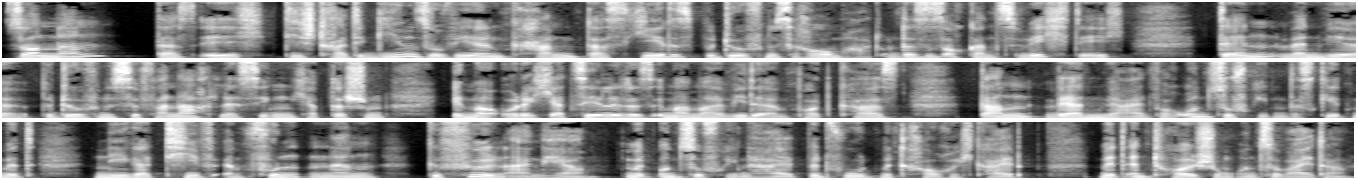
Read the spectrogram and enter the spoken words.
sondern dass ich die Strategien so wählen kann, dass jedes Bedürfnis Raum hat. Und das ist auch ganz wichtig, denn wenn wir Bedürfnisse vernachlässigen, ich habe das schon immer oder ich erzähle das immer mal wieder im Podcast, dann werden wir einfach unzufrieden. Das geht mit negativ empfundenen Gefühlen einher, mit Unzufriedenheit, mit Wut, mit Traurigkeit, mit Enttäuschung und so weiter.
